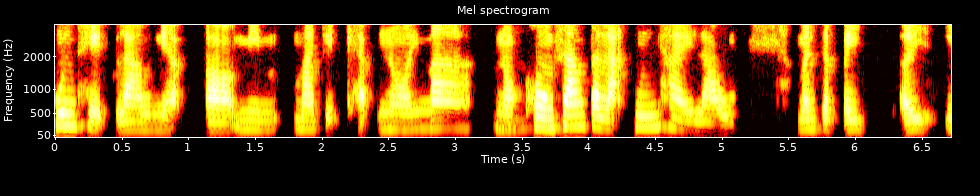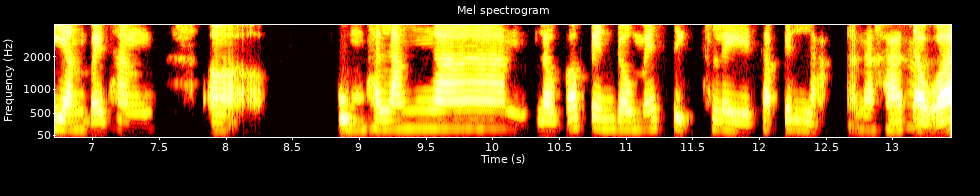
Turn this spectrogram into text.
หุ้นเทคเราเนี่ยเอ่อมี Market Cap น้อยมากเนาะอืมโครงสร้างตลาดหุ้นไทยเรา มันจะไปเอยเอียงไปทางเอ่อกลุ่มพลังงาน แล้วก็เป็น domestic play ซะเป็นหลักอะนะคะ แต่ว่า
